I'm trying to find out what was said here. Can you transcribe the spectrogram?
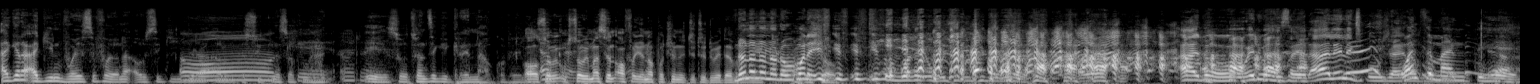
I get a again voice for you now. Oh, the sweetness of my okay, heart. alright. Eh, so it's once again great now. go vele. Also, Okay. so we mustn't offer you an opportunity to do it every No, no, no, no, no. on But the if, show. if, if, if the water I know. Where do I say it? Ah, little exposure. Once a month here.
